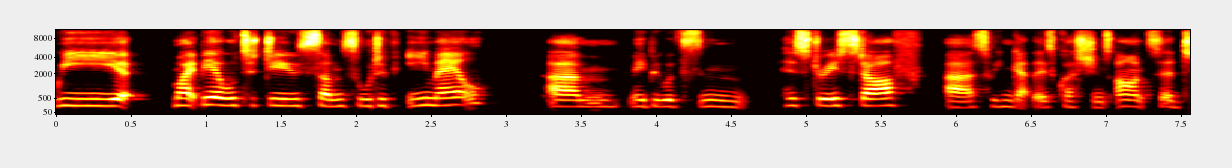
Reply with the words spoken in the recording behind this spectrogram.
we might be able to do some sort of email, um, maybe with some history staff, uh, so we can get those questions answered.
